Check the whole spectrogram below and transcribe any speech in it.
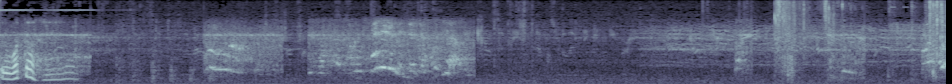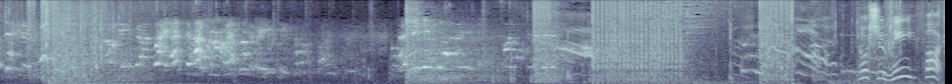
What the hell? Don't shoot me! Fuck!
